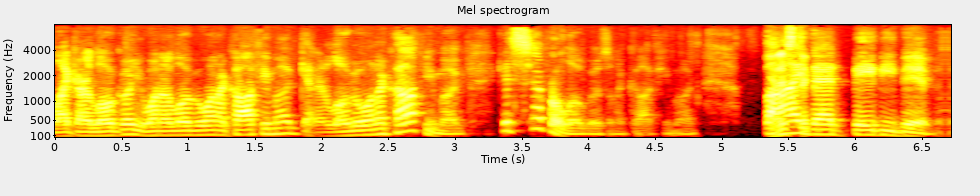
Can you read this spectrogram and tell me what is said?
like our logo, you want a logo on a coffee mug, get a logo on a coffee mug. Get several logos on a coffee mug. Buy the, that baby bib.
